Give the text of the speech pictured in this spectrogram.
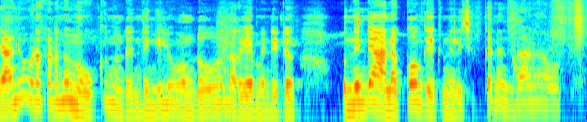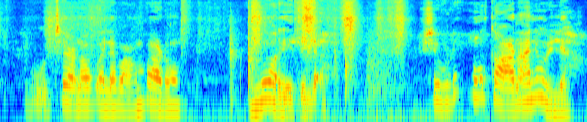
ഞാനും ഇവിടെ കിടന്ന് നോക്കുന്നുണ്ട്. എന്തെങ്കിലും ഉണ്ടോ എന്നറിയാൻ വേണ്ടിയിട്ട്. ഒന്നിന്റെ അനക്കവും കേൾക്കുന്നില്ല. ചിക്കൻ എന്താണാവോ പൂച്ചയാണോ? വല്ല പാമ്പാണോ? ഒന്നും അറിയത്തില്ല. പക്ഷെ ഇവിടെ ഒന്നും കാണാനും ഇല്ല.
